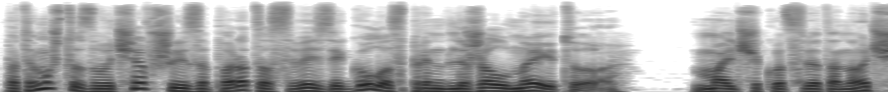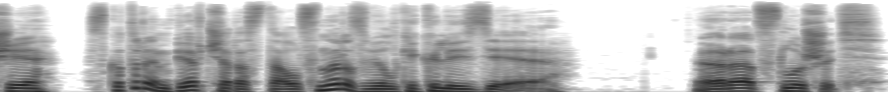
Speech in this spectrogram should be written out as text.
потому что звучавший из аппарата связи голос принадлежал Нейту, мальчику цвета ночи, с которым певчер расстался на развилке Колизея. «Рад слушать.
